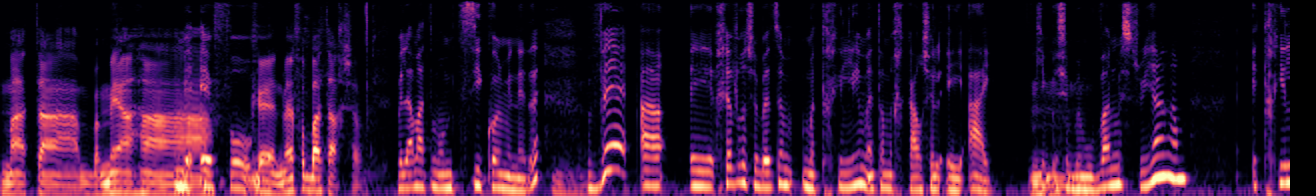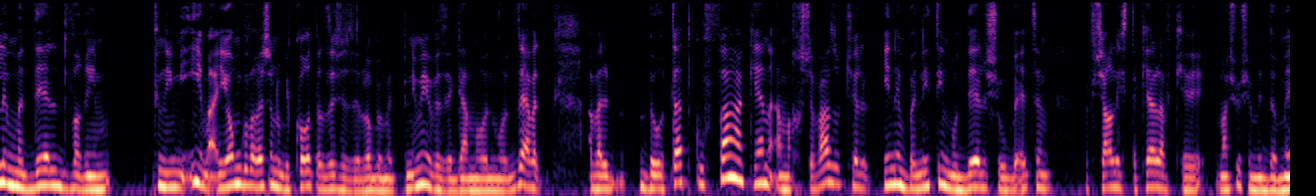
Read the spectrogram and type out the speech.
מה אתה במאה ה... מאיפה? כן, מאיפה באת עכשיו? ולמה אתה ממציא כל מיני זה. Mm-hmm. והחבר'ה שבעצם מתחילים את המחקר של AI, mm-hmm. כי שבמובן מסוים התחיל למדל דברים פנימיים. היום כבר יש לנו ביקורת על זה שזה לא באמת פנימי, וזה גם מאוד מאוד זה, אבל, אבל באותה תקופה, כן, המחשבה הזאת של, הנה בניתי מודל שהוא בעצם, אפשר להסתכל עליו כמשהו שמדמה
